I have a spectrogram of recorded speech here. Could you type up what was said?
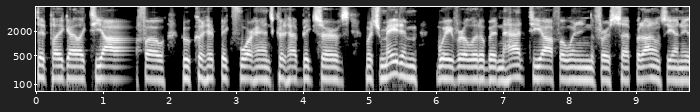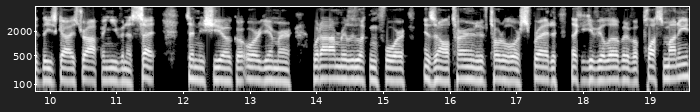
did play a guy like Tiafoe who could hit big forehands, could have big serves, which made him waver a little bit and had Tiafoe winning the first set. But I don't see any of these guys dropping even a set to Nishioka or Ymer. What I'm really looking for is an alternative total or spread that could give you a little bit of a plus money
